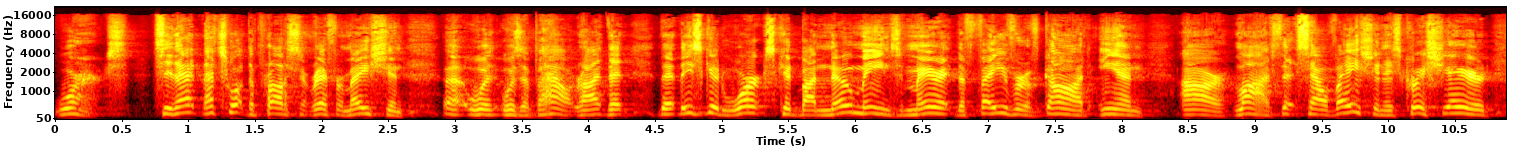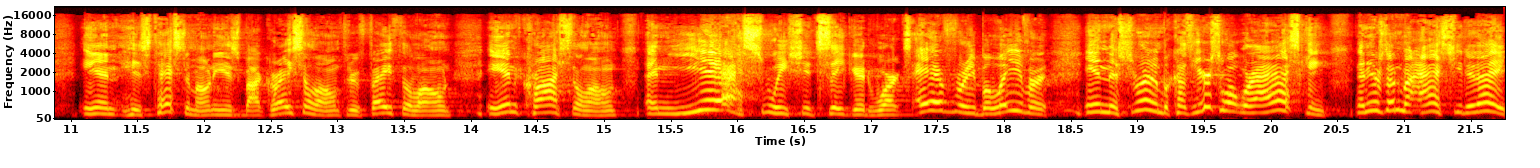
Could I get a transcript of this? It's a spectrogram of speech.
works. See, that, that's what the Protestant Reformation uh, was, was about, right? That, that these good works could by no means merit the favor of God in our lives. That salvation, as Chris shared in his testimony, is by grace alone, through faith alone, in Christ alone. And yes, we should see good works. Every believer in this room, because here's what we're asking, and here's what I'm going to ask you today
